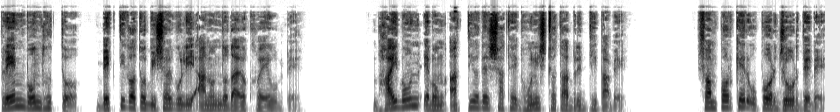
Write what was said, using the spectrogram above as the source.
প্রেম বন্ধুত্ব ব্যক্তিগত বিষয়গুলি আনন্দদায়ক হয়ে উঠবে। ভাইবোন এবং আত্মীয়দের সাথে ঘনিষ্ঠতা বৃদ্ধি পাবে। সম্পর্কের উপর জোর দেবে।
